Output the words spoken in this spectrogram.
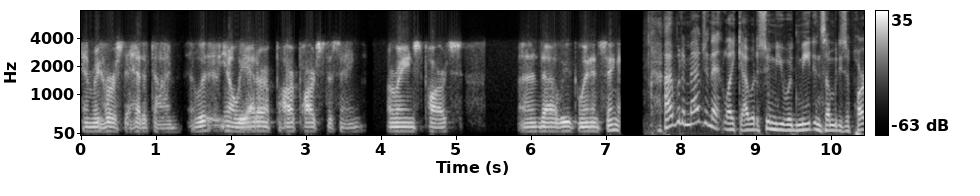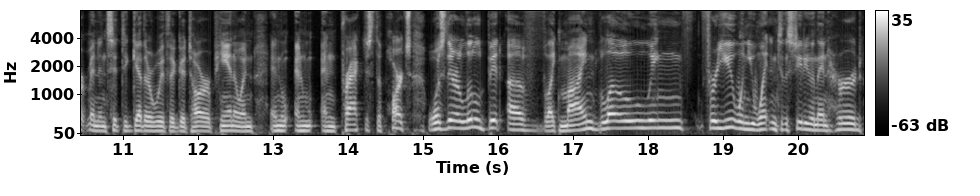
and rehearsed ahead of time. You know, we had our our parts to sing, arranged parts, and uh, we'd go in and sing. I would imagine that, like, I would assume you would meet in somebody's apartment and sit together with a guitar or piano and and and and practice the parts. Was there a little bit of like mind blowing for you when you went into the studio and then heard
